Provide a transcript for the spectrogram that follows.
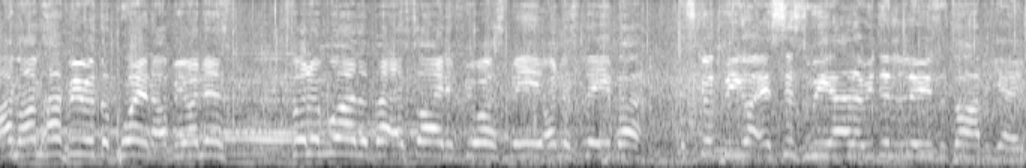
I'm, I'm happy with the point, I'll be honest. Fulham were the better side, if you ask me, honestly, but it's good we got assist we had that we didn't lose the derby game.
